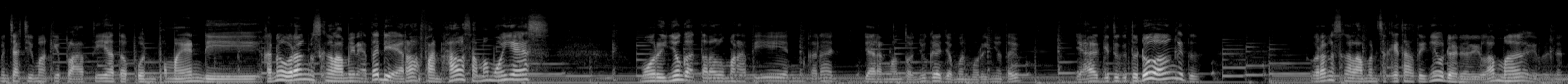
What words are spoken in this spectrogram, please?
mencaci maki pelatih ataupun pemain di karena orang ngalamin itu di era Van Hal sama Moyes. Mourinho nggak terlalu merhatiin karena jarang nonton juga zaman Mourinho tapi ya gitu-gitu doang gitu. Orang pengalaman sakit hatinya udah dari lama gitu dan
